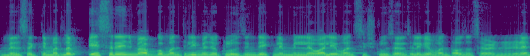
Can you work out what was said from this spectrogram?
मिल सकती है। मतलब इस रेंज में आपको मंथली में जो क्लोजिंग देखने मिलने वाली है 1627 से लेके 1709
